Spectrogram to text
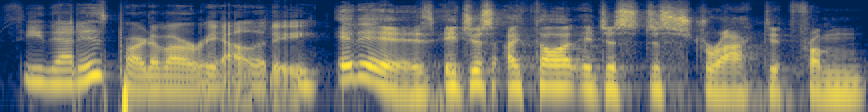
See, that is part of our reality. It is. It just I thought it just distracted from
